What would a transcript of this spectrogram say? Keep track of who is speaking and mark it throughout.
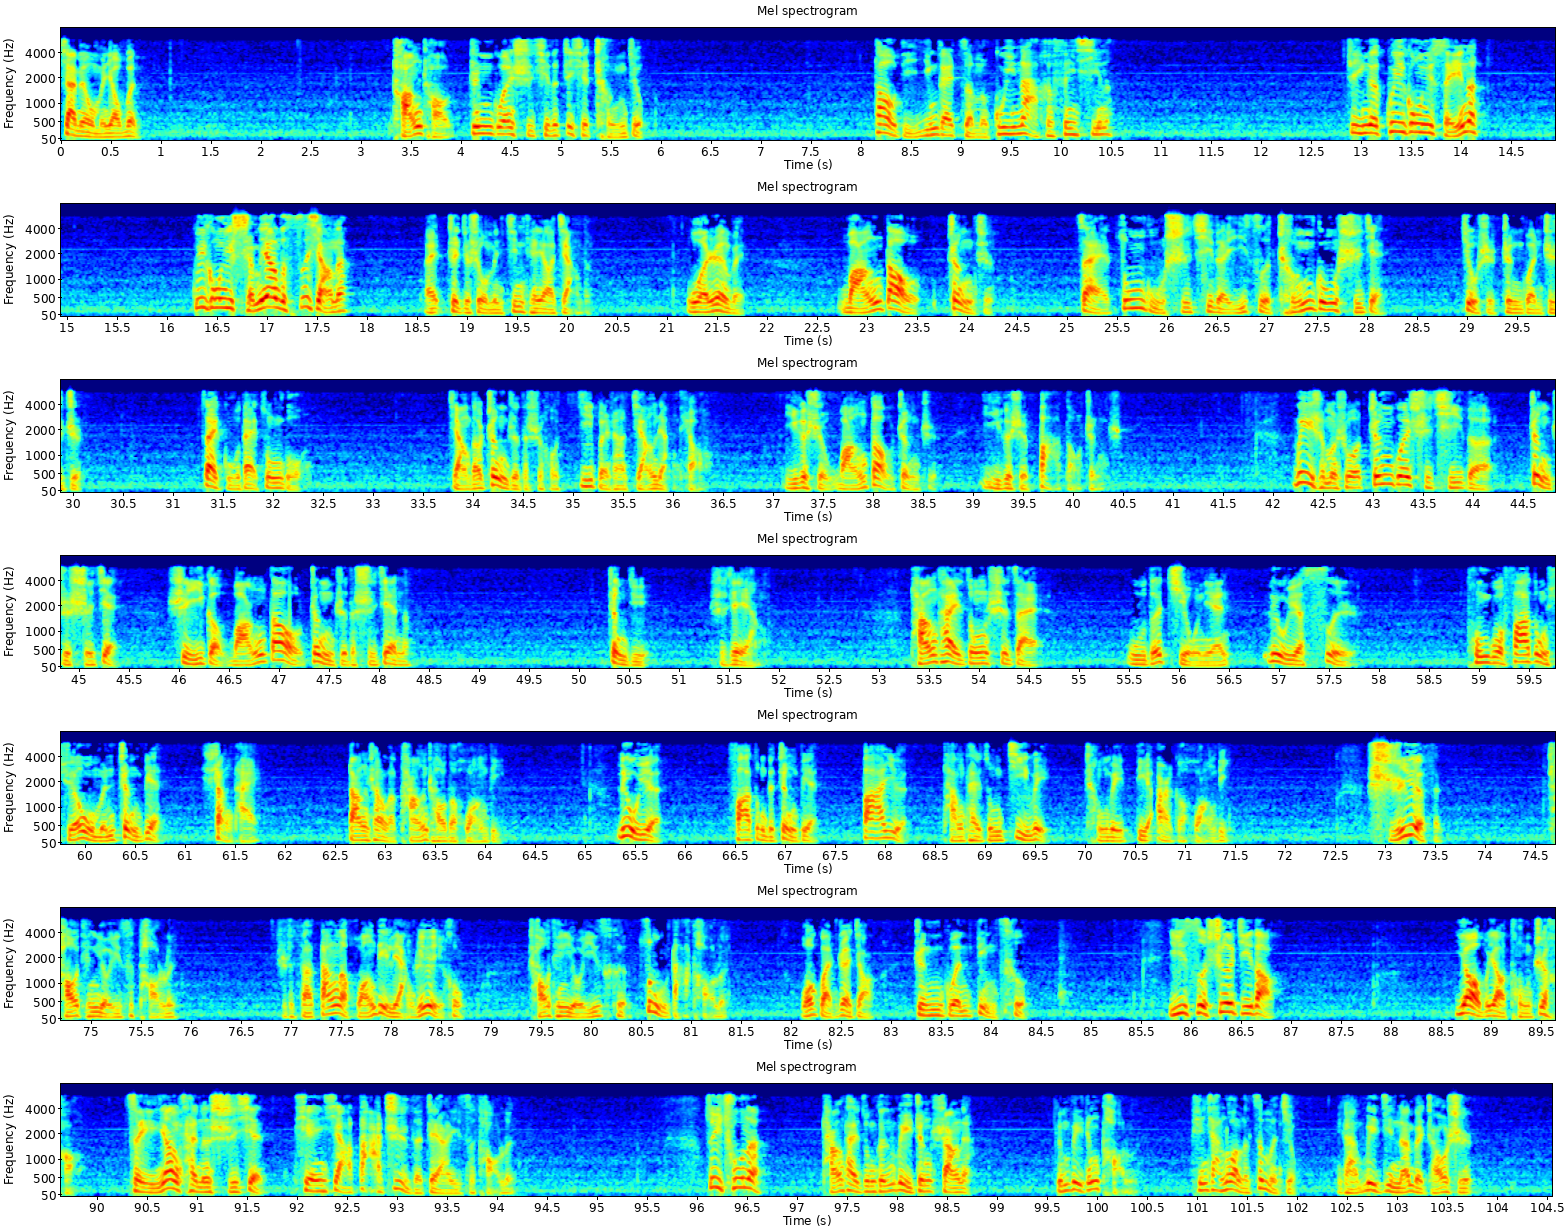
Speaker 1: 下面我们要问：唐朝贞观时期的这些成就，到底应该怎么归纳和分析呢？这应该归功于谁呢？归功于什么样的思想呢？哎，这就是我们今天要讲的。我认为，王道政治在中古时期的一次成功实践，就是贞观之治。在古代中国，讲到政治的时候，基本上讲两条，一个是王道政治，一个是霸道政治。为什么说贞观时期的政治实践？是一个王道政治的实践呢？证据是这样的：唐太宗是在武德九年六月四日，通过发动玄武门政变上台，当上了唐朝的皇帝。六月发动的政变，八月唐太宗继位，成为第二个皇帝。十月份。朝廷有一次讨论，就是他当了皇帝两个月以后，朝廷有一次重大讨论，我管这叫贞观定策，一次涉及到要不要统治好，怎样才能实现天下大治的这样一次讨论。最初呢，唐太宗跟魏征商量，跟魏征讨论，天下乱了这么久，你看魏晋南北朝时。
